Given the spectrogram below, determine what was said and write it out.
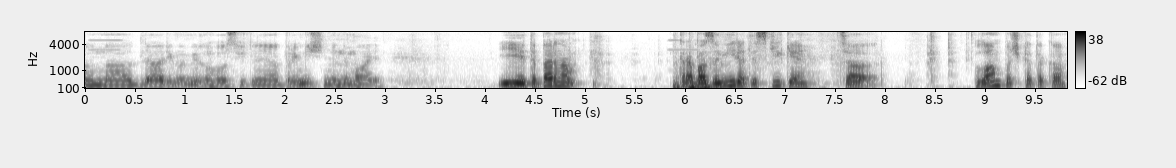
на, для рівномірного освітлення приміщення немає. І тепер нам треба заміряти, скільки ця лампочка така,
